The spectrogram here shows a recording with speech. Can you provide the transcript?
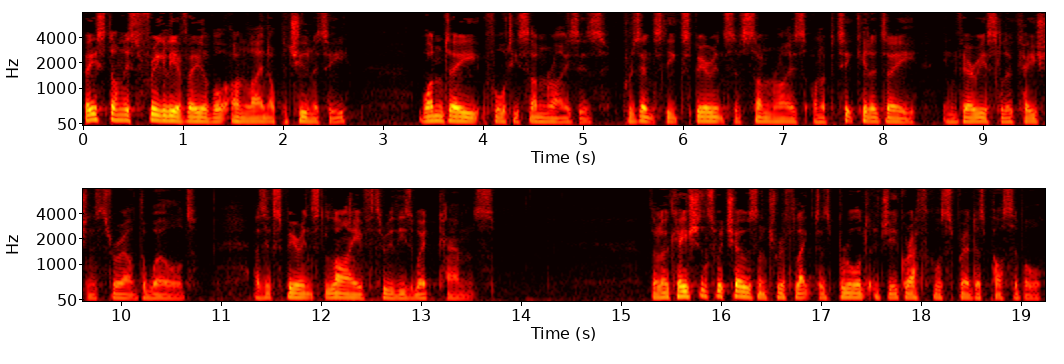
Based on this freely available online opportunity, one Day 40 Sunrises presents the experience of sunrise on a particular day in various locations throughout the world, as experienced live through these webcams. The locations were chosen to reflect as broad a geographical spread as possible.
